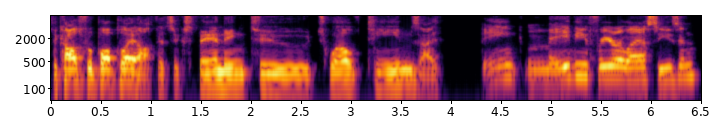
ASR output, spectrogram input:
the college football playoff, it's expanding to 12 teams, I think maybe for your last season.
